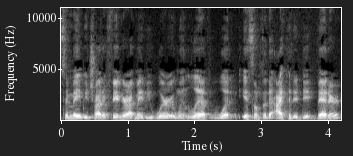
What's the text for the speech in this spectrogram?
to maybe try to figure out maybe where it went left, what is something that I could have did better.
